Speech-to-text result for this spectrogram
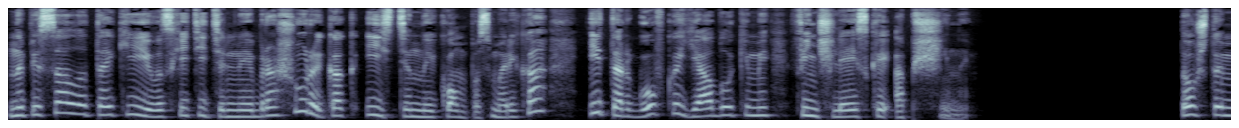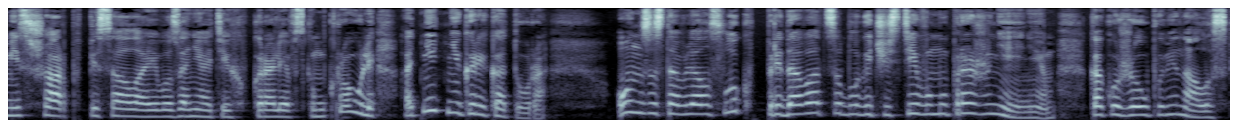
написала такие восхитительные брошюры, как «Истинный компас моряка» и «Торговка яблоками финчлейской общины». То, что мисс Шарп писала о его занятиях в королевском Кроуле, отнюдь не карикатура. Он заставлял слуг предаваться благочестивым упражнениям, как уже упоминалось,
